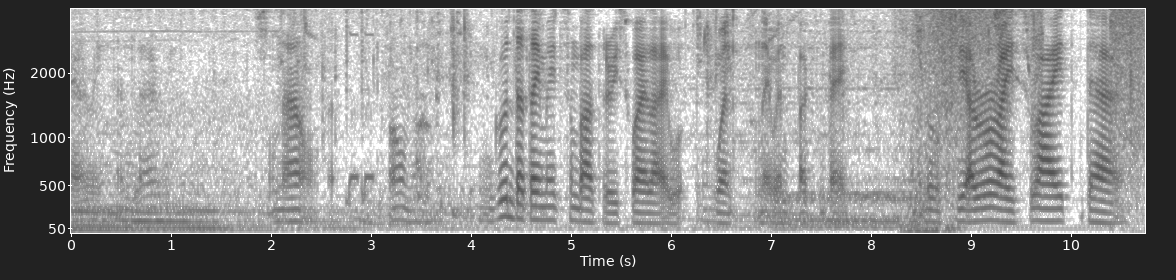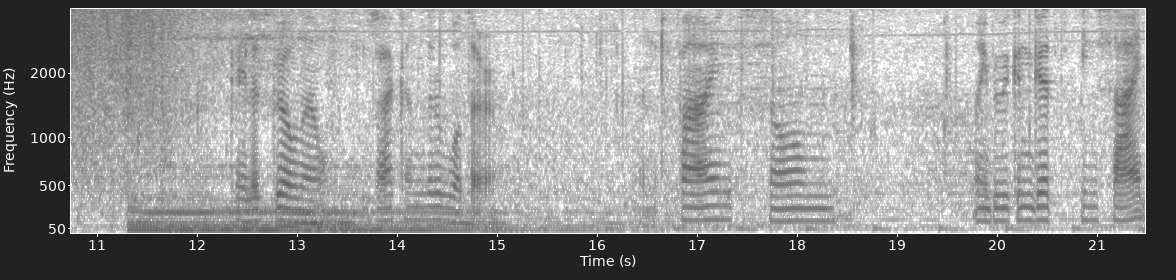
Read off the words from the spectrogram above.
and Larry. So now, oh no. Good that I made some batteries while I went I went back to base. Look, the aurora is right there. Okay, let's go now. Back underwater and find some. Maybe we can get inside.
